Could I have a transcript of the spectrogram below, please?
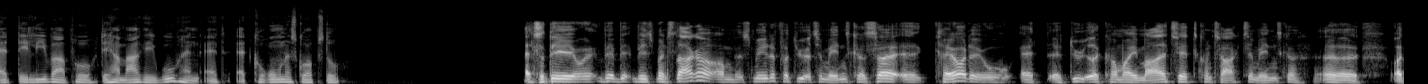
at det lige var på det her marked i Wuhan, at, at corona skulle opstå? Altså, det er jo, hvis man snakker om smitte fra dyr til mennesker, så øh, kræver det jo, at øh, dyret kommer i meget tæt kontakt til mennesker. Øh, og,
